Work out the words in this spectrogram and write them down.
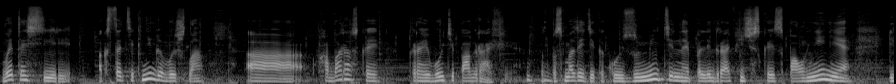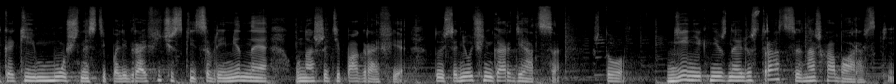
В этой серии, а, кстати, книга вышла а, в Хабаровской краевой типографии. Вот посмотрите, какое изумительное полиграфическое исполнение и какие мощности полиграфические современные у нашей типографии. То есть они очень гордятся, что гений книжной иллюстрации наш Хабаровский.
